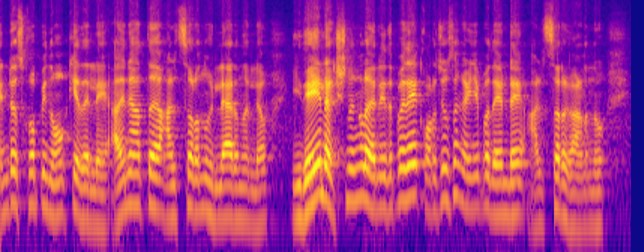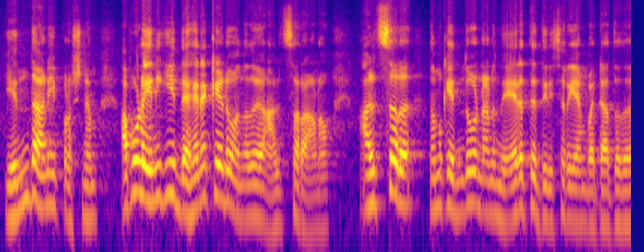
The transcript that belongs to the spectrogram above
എൻഡോസ്കോപ്പി നോക്കിയതല്ലേ? അതിനകത്ത് അൾസറൊന്നും ഇല്ലായിരുന്നല്ലോ. ഇതേ ലക്ഷണങ്ങൾ തന്നെ. ഇതിപ്പോൾ ഇതേ കുറച്ച് ദിവസം കഴിഞ്ഞപ്പോൾ അതേന്റെ അൾസർ കാണുന്നു. എന്താണ് ഈ പ്രശ്നം? അപ്പോൾ എനിക്ക് ഈ ദഹനക്കേട് വന്നത് അൾസറാണോ അൾസർ നമുക്ക് എന്തുകൊണ്ടാണ് നേരത്തെ തിരിച്ചറിയാൻ പറ്റാത്തത്?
